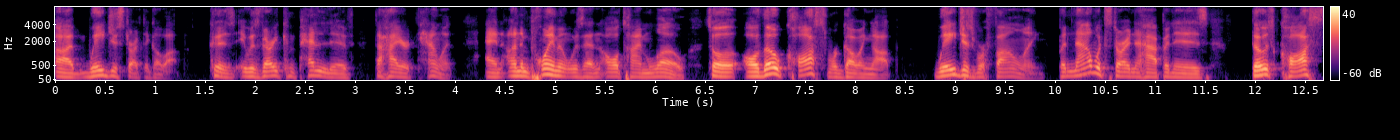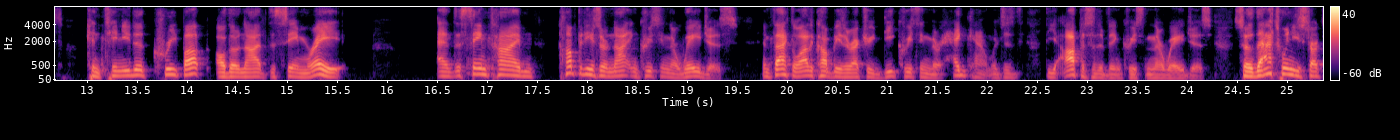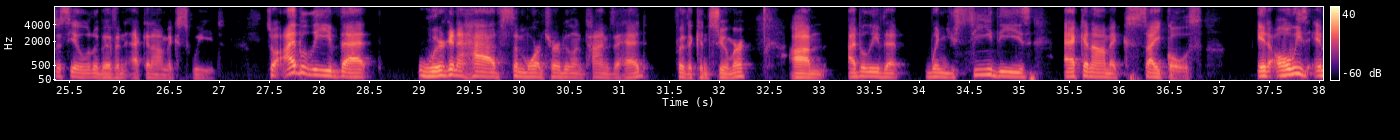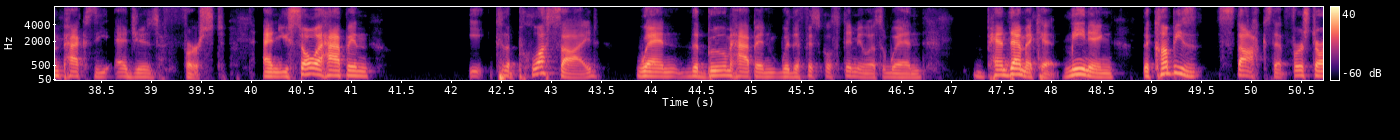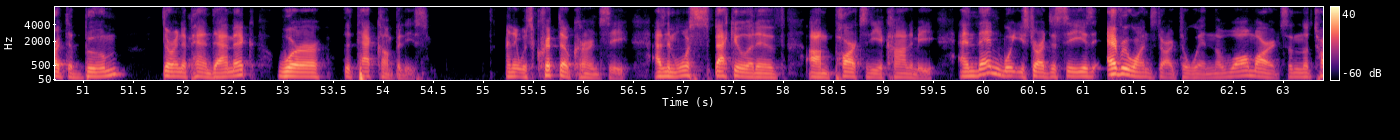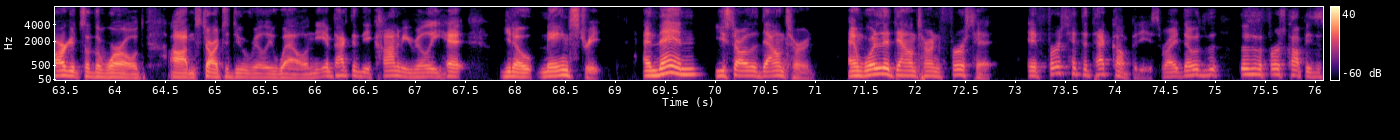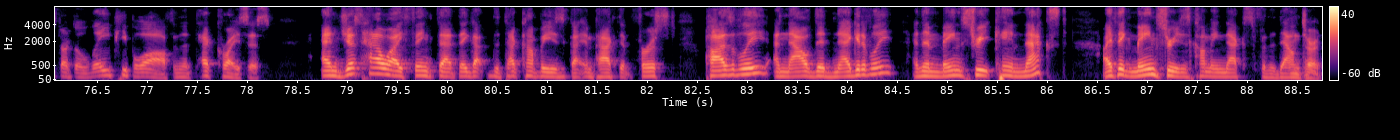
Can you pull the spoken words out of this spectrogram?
uh, wages start to go up because it was very competitive to hire talent and unemployment was at an all-time low. So although costs were going up, wages were following. But now what's starting to happen is those costs continue to creep up, although not at the same rate. And at the same time, companies are not increasing their wages. In fact, a lot of companies are actually decreasing their headcount, which is the opposite of increasing their wages. So that's when you start to see a little bit of an economic squeeze. So I believe that we're going to have some more turbulent times ahead for the consumer. Um, I believe that when you see these economic cycles, it always impacts the edges first. And you saw it happen to the plus side when the boom happened with the fiscal stimulus when pandemic hit, meaning the companies stocks that first started to boom during the pandemic were the tech companies and it was cryptocurrency and the more speculative um, parts of the economy. And then what you start to see is everyone start to win. The WalMarts and the Targets of the world um, start to do really well. And the impact of the economy really hit, you know, Main Street. And then you start the downturn. And where did the downturn first hit? It first hit the tech companies, right? Those, those are the first companies that start to lay people off in the tech crisis. And just how I think that they got the tech companies got impacted first positively and now did negatively, and then Main Street came next. I think Main Street is coming next for the downturn.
